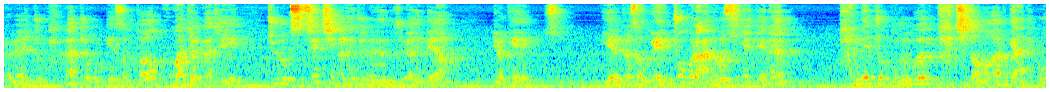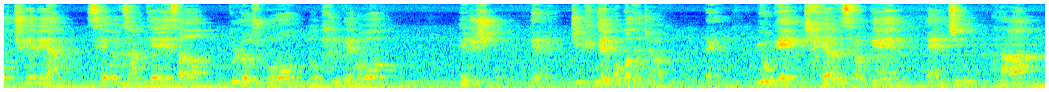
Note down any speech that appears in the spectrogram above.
그러면 이쪽 바깥쪽에서부터 고관절까지 쭉 스트레칭을 해주는 훈련인데요. 이렇게 수- 예를 들어서 왼쪽을 안으로 숙일 때는 반대쪽 무릎은 같이 넘어가는 게 아니고 최대한 세운 상태에서 눌러주고 또 반대로 해주시고 네 지금 굉장히 뻣뻣하죠 네 요게 자연스럽게 네 지금 하나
